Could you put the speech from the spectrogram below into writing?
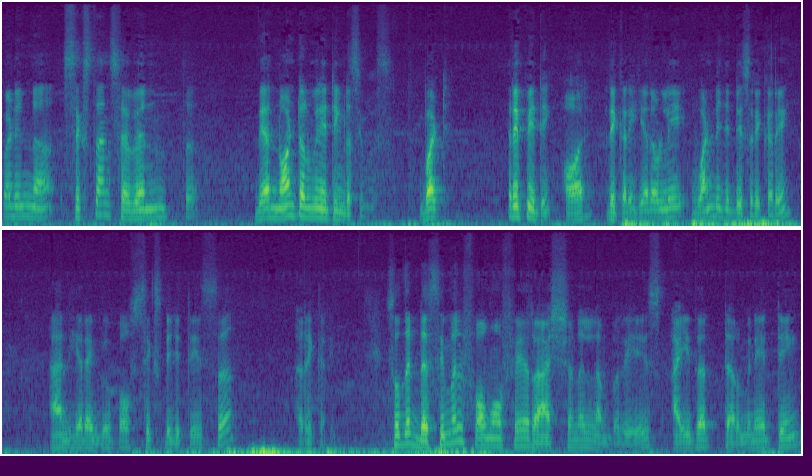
But in uh, sixth and seventh uh, they are non-terminating decimals but repeating or recurring. Here only one digit is recurring and here a group of six digits is recurring. So the decimal form of a rational number is either terminating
